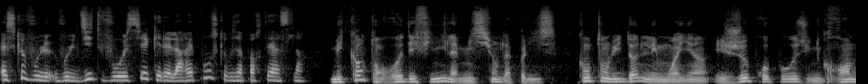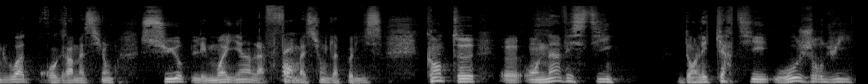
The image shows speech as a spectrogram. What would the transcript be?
est-ce que vous le, vous le dites vous aussi et quelle est la réponse que vous apportez à cela? Mais quand on redéfinit la mission de la police, quand on lui donne les moyens, et je propose une grande loi de programmation sur les moyens, la formation de la police, quand euh, euh, on investit dans les quartiers où aujourd'hui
